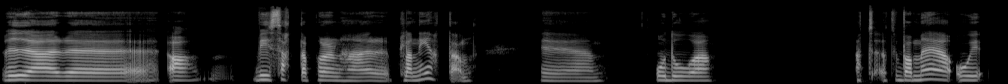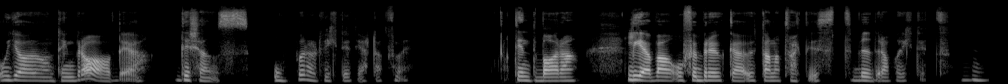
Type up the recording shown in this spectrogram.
vi är, eh, ja, vi är satta på den här planeten. Eh, och då... Att, att vara med och, och göra någonting bra av det, det känns oerhört viktigt i hjärtat för mig. Att inte bara leva och förbruka utan att faktiskt bidra på riktigt. Mm.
